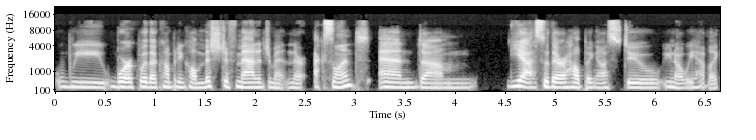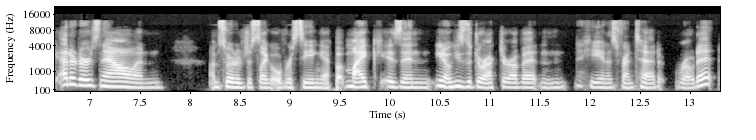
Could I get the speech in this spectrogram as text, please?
we work with a company called mischief management and they're excellent. And um yeah so they're helping us do you know we have like editors now and i'm sort of just like overseeing it. But mike is in you know he's the director of it and he and his friend ted wrote it.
